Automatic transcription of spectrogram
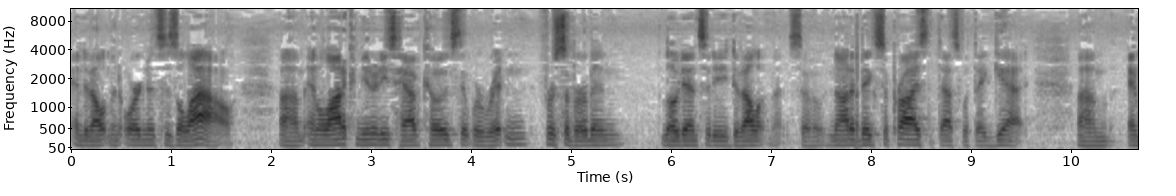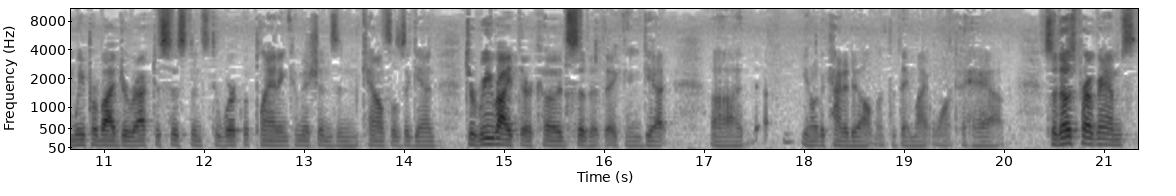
and development ordinances allow. Um, and a lot of communities have codes that were written for suburban, low-density development. So not a big surprise that that's what they get. Um, and we provide direct assistance to work with planning commissions and councils again to rewrite their codes so that they can get, uh, you know, the kind of development that they might want to have. So those programs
